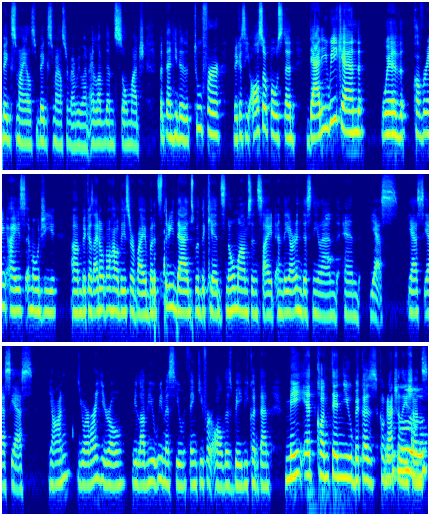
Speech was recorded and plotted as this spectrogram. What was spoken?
Big smiles, big smiles from everyone. I love them so much. But then he did a twofer because he also posted Daddy Weekend with covering eyes emoji. Um, because I don't know how they survive, but it's three dads with the kids, no moms in sight, and they are in Disneyland. And yes, yes, yes, yes. Jan, you are our hero. We love you. We miss you. Thank you for all this baby content. May it continue because congratulations,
